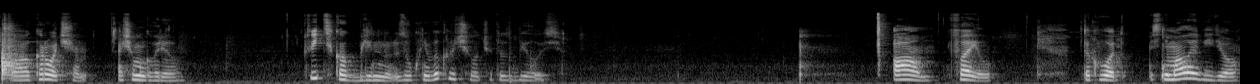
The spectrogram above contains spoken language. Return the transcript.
А, короче, о чем я говорила? Видите, как, блин, звук не выключила, что-то сбилось. А, fail. Так вот, снимала я видео.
